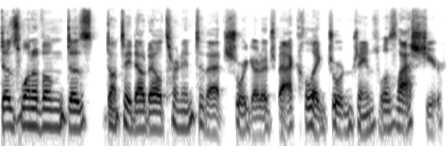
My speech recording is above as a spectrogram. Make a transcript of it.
Does one of them, does Dante Dowdell turn into that short yardage back like Jordan James was last year?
